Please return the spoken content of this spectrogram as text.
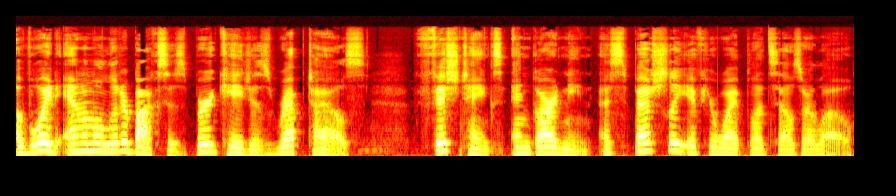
Avoid animal litter boxes, bird cages, reptiles, fish tanks, and gardening, especially if your white blood cells are low.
